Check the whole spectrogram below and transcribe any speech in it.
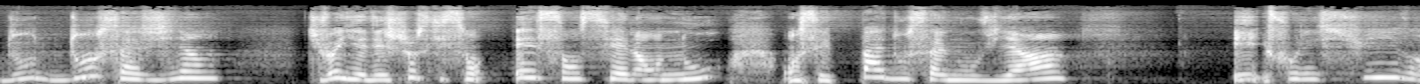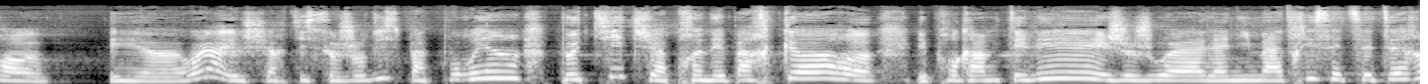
D'où, d'où ça vient. Tu vois, il y a des choses qui sont essentielles en nous. On sait pas d'où ça nous vient. Et il faut les suivre. Et euh, voilà, je suis artiste aujourd'hui, c'est pas pour rien. Petite, j'apprenais par cœur euh, les programmes télé, et je jouais à l'animatrice, etc.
